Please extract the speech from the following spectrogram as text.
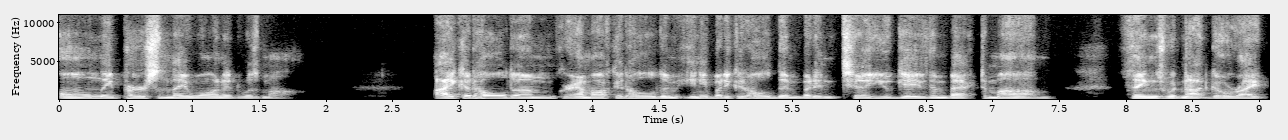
only person they wanted was mom. I could hold them, grandma could hold them, anybody could hold them, but until you gave them back to mom, things would not go right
